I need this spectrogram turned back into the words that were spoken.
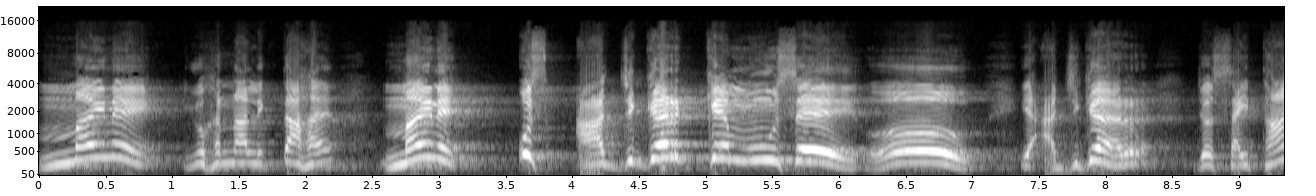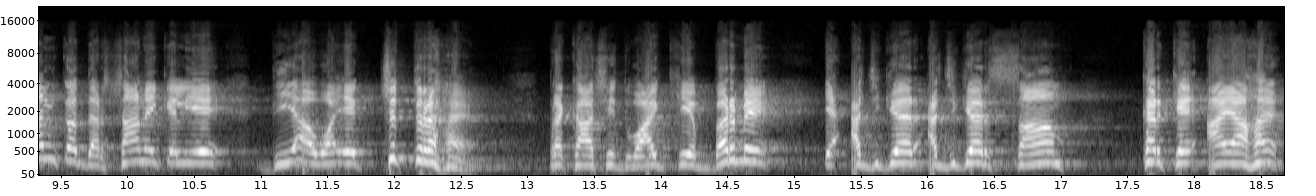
मैंने, युहन्ना लिखता है, मैंने उस अजगर के मुँह से, ओ, ये अजगर जो शैतान को दर्शाने के लिए दिया हुआ एक चित्र है। प्रकाशित वाक्य बर में, ये अजगर अजगर सांप करके आया है,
